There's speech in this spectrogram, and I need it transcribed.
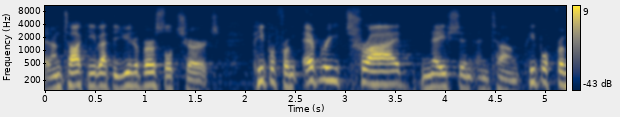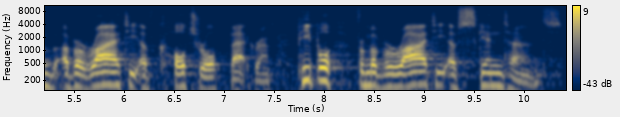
and I'm talking about the universal church, people from every tribe, nation, and tongue, people from a variety of cultural backgrounds, people from a variety of skin tones,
